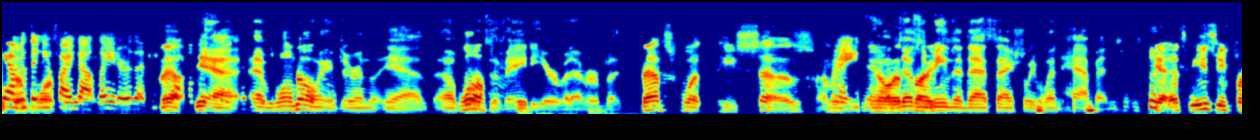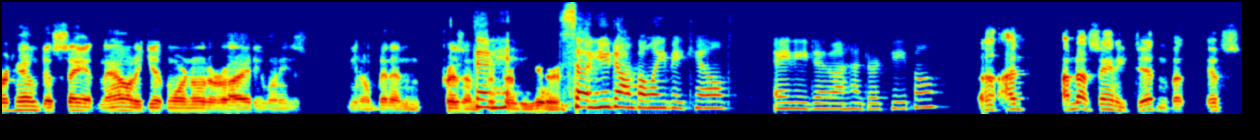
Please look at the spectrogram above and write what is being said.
Yeah, but then you find out later that Yeah. Yeah, at one No. point during the yeah upwards of eighty or whatever, but That's what he says. I mean, Right. you know, it doesn't like, mean that that's actually what happened. yeah, it's easy for him to say it now to get more notoriety when he's, you know, been in prison Then for he- 30 years. So you don't believe he killed 80 to 100 people? Uh, I, I'm not saying he didn't, but it's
